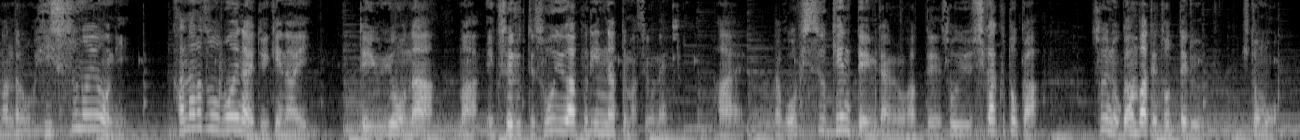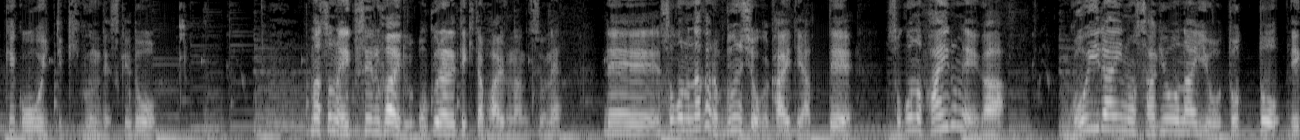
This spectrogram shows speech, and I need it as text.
なんだろう、必須のように必ず覚えないといけないっていうような、まあ Excel ってそういうアプリになってますよね。はい。なんかオフィス検定みたいなのがあって、そういう資格とか、そういうのを頑張って取ってる人も結構多いって聞くんですけど、まあその Excel ファイル、送られてきたファイルなんですよね。で、そこの中の文章が書いてあって、そこのファイル名が、ご依頼の作業内容 .xlsx。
